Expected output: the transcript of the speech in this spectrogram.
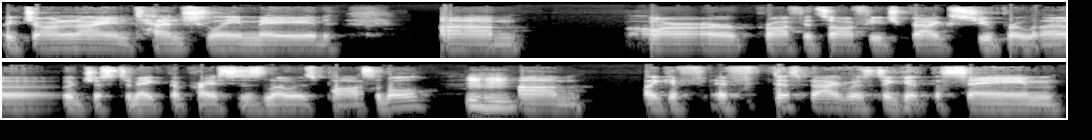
like john and i intentionally made um our profits off each bag super low just to make the price as low as possible mm-hmm. um like if if this bag was to get the same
